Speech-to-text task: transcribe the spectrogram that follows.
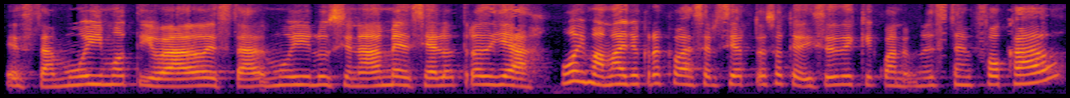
está muy motivado, está muy ilusionado. Me decía el otro día, uy, mamá, yo creo que va a ser cierto eso que dices de que cuando uno está enfocado,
